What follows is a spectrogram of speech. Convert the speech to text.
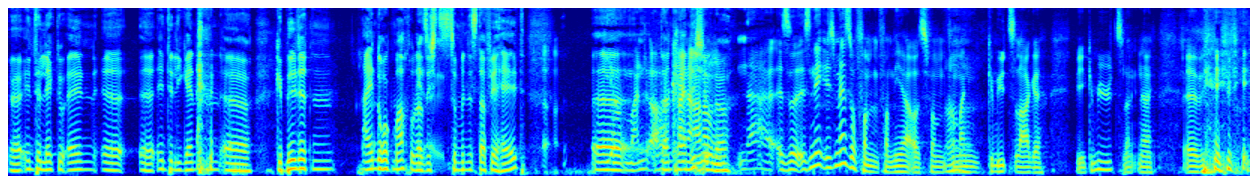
äh, intellektuellen, äh, äh, intelligenten, äh, gebildeten Eindruck macht oder sich zumindest dafür hält, äh, man, ah, dann keine nicht, Ahnung. oder? Na, also ist, nicht, ist mehr so von, von mir aus, von, von Ah. meiner Gemütslage. Wie Gemütslage, nein. Äh, wie, wie,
